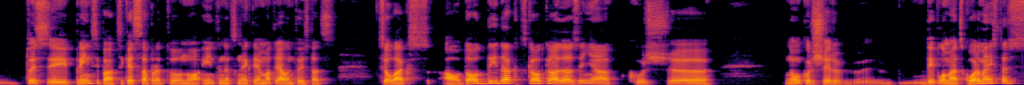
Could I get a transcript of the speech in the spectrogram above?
tu esi, principā, cik es sapratu no interneta sniegtiem materiāliem, tu esi tāds cilvēks autodidakts kaut kādā ziņā, kurš uh, nu, kurš ir diplomāts kormeistars.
